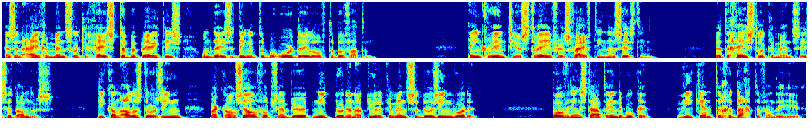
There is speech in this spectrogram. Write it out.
en zijn eigen menselijke geest te beperkt is om deze dingen te beoordelen of te bevatten. 1 Corinthians 2, vers 15 en 16. Met de geestelijke mens is het anders. Die kan alles doorzien, maar kan zelf op zijn beurt niet door de natuurlijke mensen doorzien worden. Bovendien staat er in de boeken: Wie kent de gedachten van de Heer?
